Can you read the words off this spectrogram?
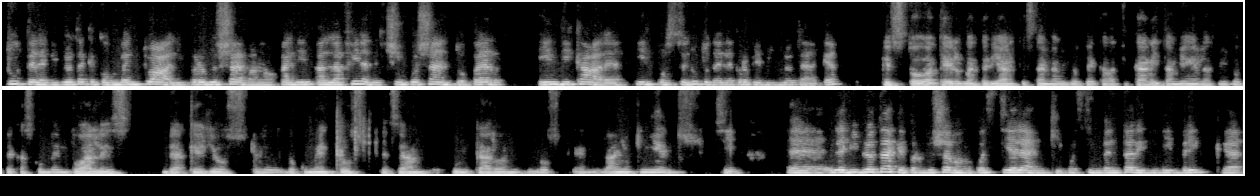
tutte le biblioteche conventuali producevano alla fine del Cinquecento per indicare il posseduto delle proprie biblioteche, que es todo aquel material que está en la Biblioteca Vaticana y también en las bibliotecas conventuales de aquellos eh, documentos che si han publicato en, los, en el año 500. Sì, eh, le biblioteche producevano questi elenchi, questi inventari di libri che,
